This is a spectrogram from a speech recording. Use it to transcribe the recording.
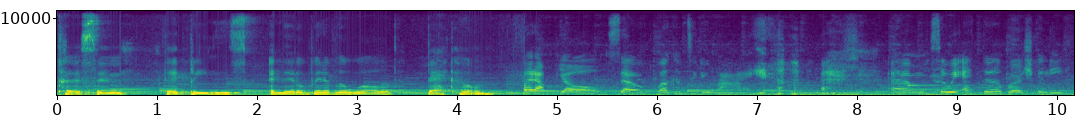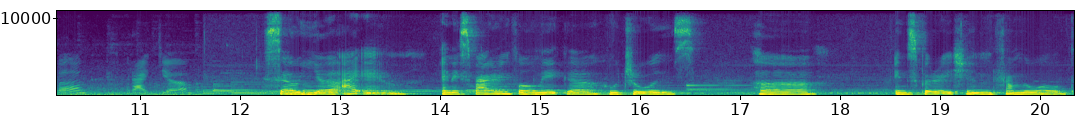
person that brings a little bit of the world back home. What up, y'all? So, welcome to Dubai. um, so, we're at the Burj Khalifa right here. So here I am, an aspiring filmmaker who draws her inspiration from the world.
